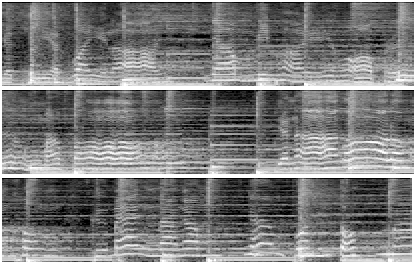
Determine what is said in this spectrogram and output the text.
อย่าเครียดไว้ลายย้ำมีไผ่หอบเรื่องมาฟ้องอย่าหนางอลงคง คือแมงนางำย้ำฝนตกไม่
